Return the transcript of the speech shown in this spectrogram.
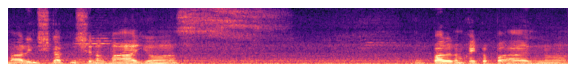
ma-arrange natin siya ng maayos. Para naman kahit paano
